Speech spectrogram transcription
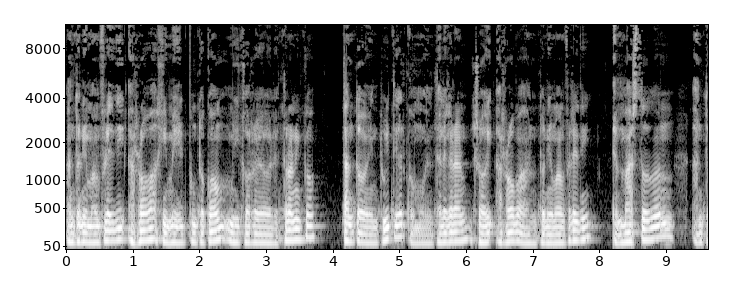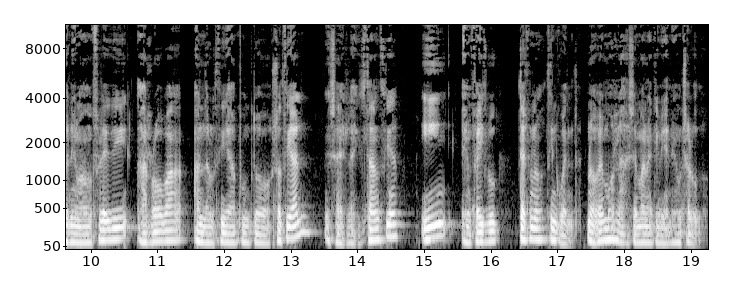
antoniomanfredi arroba gmail.com, mi correo electrónico Tanto en Twitter como en Telegram soy arroba Antonio Manfredi. En Mastodon, Antonio Manfredi arroba andalucía.social. Esa es la instancia. Y en Facebook, Tecno50. Nos vemos la semana que viene. Un saludo.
